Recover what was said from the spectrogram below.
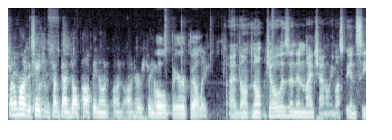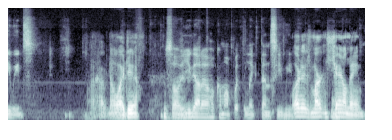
When I'm on vacation, sometimes I'll pop in on on on her stream. Oh, bare belly. I don't know. Joe isn't in my channel. He must be in Seaweeds. I have no idea. So you gotta hook him up with the link then, Seaweed. What is Martin's channel name?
